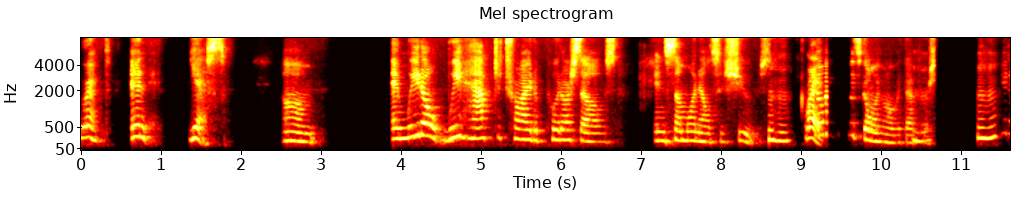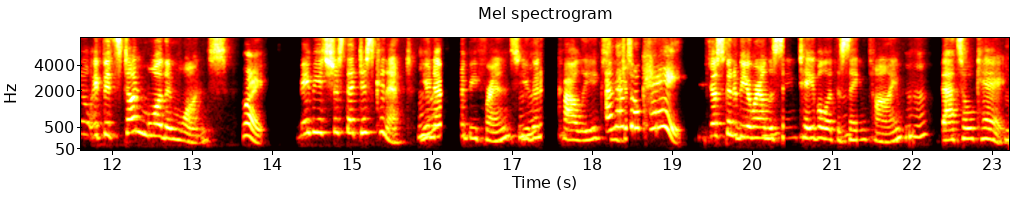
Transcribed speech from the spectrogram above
correct and yes um and we don't we have to try to put ourselves in someone else's shoes mm-hmm. right what's going on with that mm-hmm. person mm-hmm. you know if it's done more than once right maybe it's just that disconnect. Mm-hmm. You're never going to be friends. Mm-hmm. You're going to be colleagues. and You're that's okay. You're just going to be around the same table at the same time. That's okay.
